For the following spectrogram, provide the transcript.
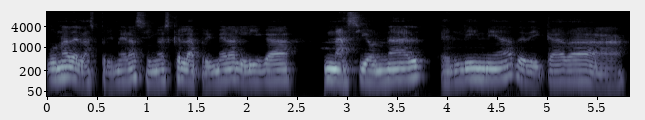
una de las primeras, si no es que la primera liga nacional en línea dedicada a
